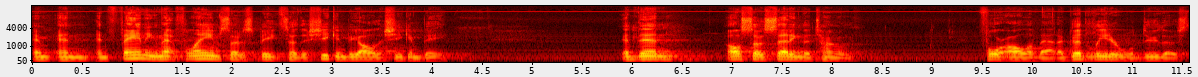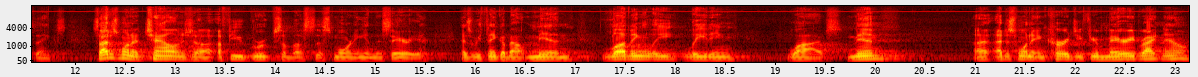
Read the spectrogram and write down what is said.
and, and, and fanning that flame, so to speak, so that she can be all that she can be. And then also setting the tone for all of that. A good leader will do those things. So I just want to challenge uh, a few groups of us this morning in this area as we think about men lovingly leading wives. Men, I, I just want to encourage you if you're married right now,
